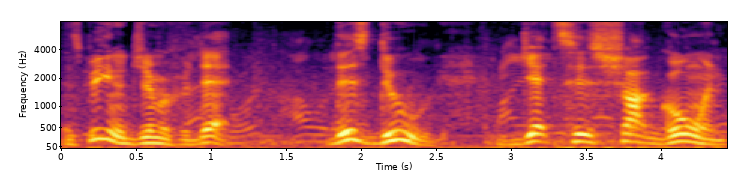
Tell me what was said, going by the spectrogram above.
And speaking of Jimmer Fredette, this dude gets his shot going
